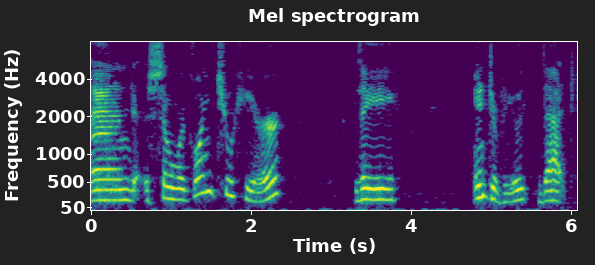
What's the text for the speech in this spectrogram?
And so we're going to hear the interview that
